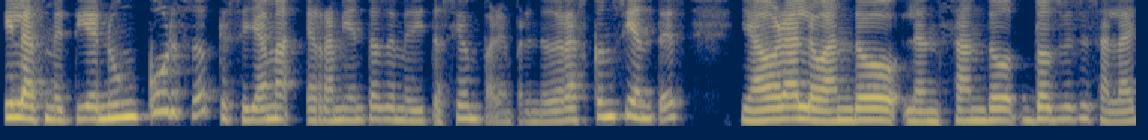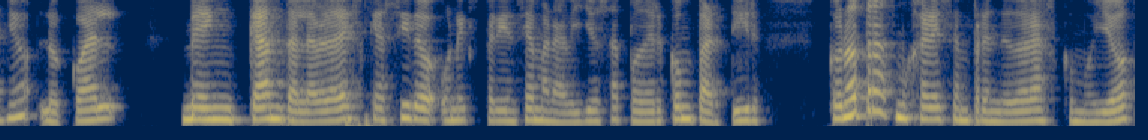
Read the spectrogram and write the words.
y las metí en un curso que se llama Herramientas de Meditación para Emprendedoras Conscientes y ahora lo ando lanzando dos veces al año, lo cual me encanta. La verdad es que ha sido una experiencia maravillosa poder compartir con otras mujeres emprendedoras como yo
